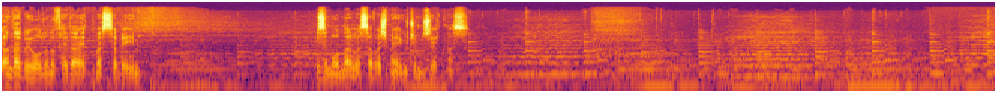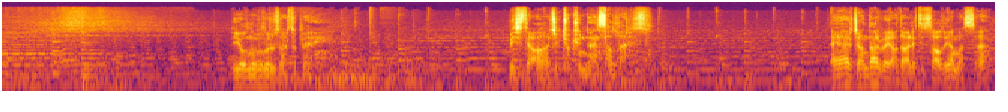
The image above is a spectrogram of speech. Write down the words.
Candar Bey oğlunu feda etmezse beyim, bizim onlarla savaşmaya gücümüz yetmez. Bir yolunu buluruz Artuk Bey. Biz de ağacı kökünden sallarız. Eğer Candar Bey adaleti sağlayamazsa...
